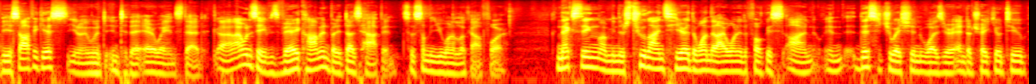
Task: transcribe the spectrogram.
the esophagus, you know, it went into the airway instead. Uh, I wouldn't say it's very common, but it does happen. So something you want to look out for. Next thing, I mean, there's two lines here. The one that I wanted to focus on in this situation was your endotracheal tube.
